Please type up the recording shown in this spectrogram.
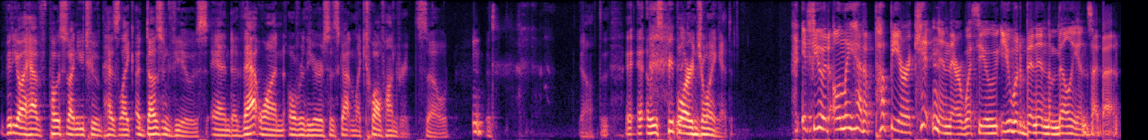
video I have posted on YouTube has like a dozen views, and uh, that one over the years has gotten like twelve hundred. So, it's, you know, th- at at least people are enjoying it. If you had only had a puppy or a kitten in there with you, you would have been in the millions, I bet.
